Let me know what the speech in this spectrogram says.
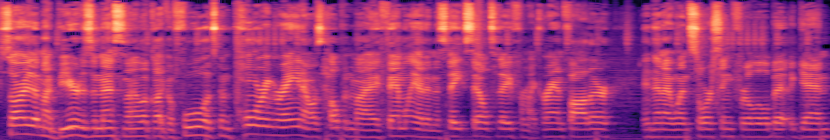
Sorry that my beard is a mess and I look like a fool. It's been pouring rain. I was helping my family at an estate sale today for my grandfather. And then I went sourcing for a little bit again,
